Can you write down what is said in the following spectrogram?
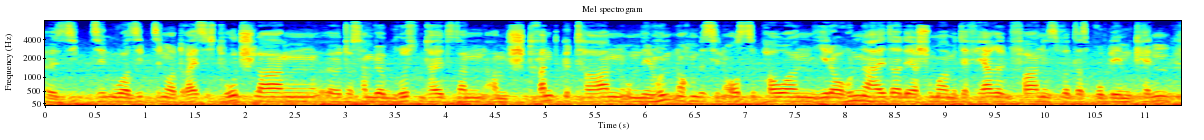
17 äh, Uhr, 17.30 Uhr totschlagen. Äh, das haben wir größtenteils dann am Strand getan, um den Hund noch ein bisschen auszupowern. Jeder Hundehalter, der schon mal mit der Fähre gefahren ist, wird das Problem kennen.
